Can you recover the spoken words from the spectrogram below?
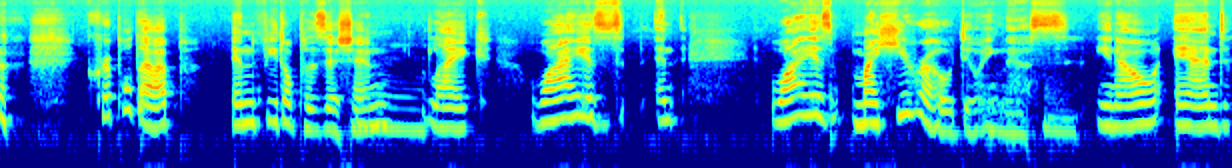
crippled up in fetal position. Like, why is and why is my hero doing this? Hmm. You know, and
